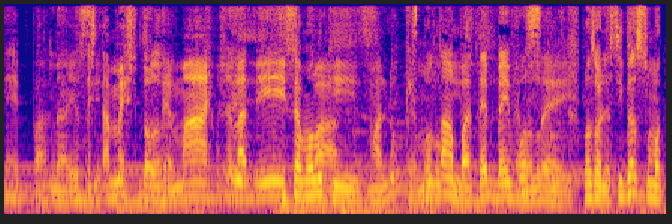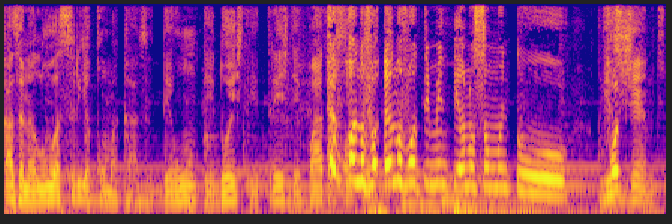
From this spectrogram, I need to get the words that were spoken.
Epa, Não, esse- esse também estudou só- demais, deixa lá disso. Isso é pá. maluquice. Maluquice, É não maluquice. bater bem É vocês. Mas olha, se tivesse uma casa na Lua, seria como uma casa. T1, T2, T3, T4. Eu, eu não vou, eu não vou te mentir, eu não sou muito. Vou- Exigente.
